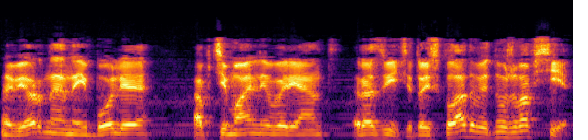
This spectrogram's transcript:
наверное, наиболее оптимальный вариант развития. То есть вкладывать нужно во все.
